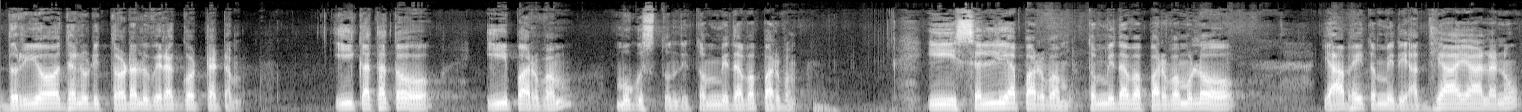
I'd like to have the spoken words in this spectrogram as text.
దుర్యోధనుడి తొడలు విరగ్గొట్టటం. ఈ కథతో ఈ పర్వం ముగుస్తుంది తొమ్మిదవ పర్వం. ఈ శల్య పర్వం తొమ్మిదవ పర్వములో యాభై తొమ్మిది అధ్యాయాలను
